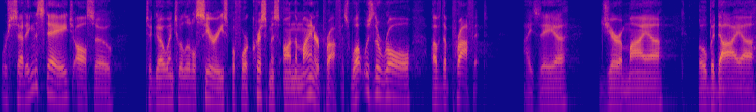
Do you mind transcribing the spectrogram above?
We're setting the stage also to go into a little series before Christmas on the minor prophets. What was the role of the prophet? Isaiah, Jeremiah, Obadiah,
